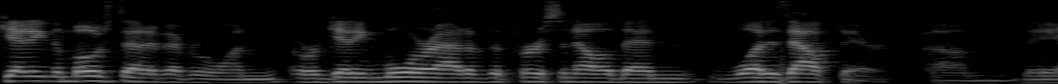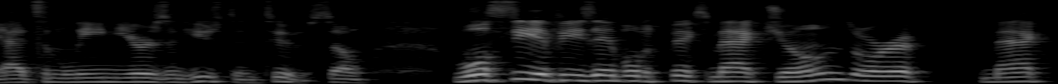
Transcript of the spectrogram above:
getting the most out of everyone or getting more out of the personnel than what is out there. Um, they had some lean years in Houston too. So we'll see if he's able to fix Mac Jones or if Mac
